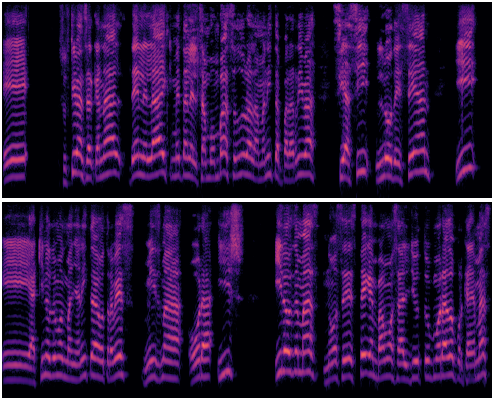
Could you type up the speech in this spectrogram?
Eh, Suscríbanse al canal, denle like, métanle el zambombazo duro a la manita para arriba, si así lo desean. Y eh, aquí nos vemos mañanita otra vez, misma hora ish. Y los demás, no se despeguen, vamos al YouTube morado, porque además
